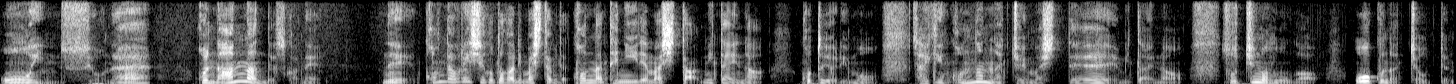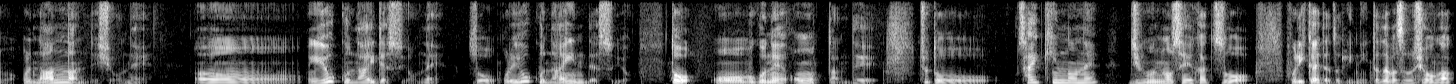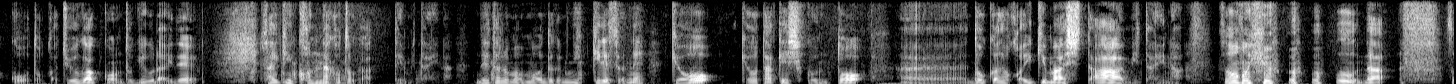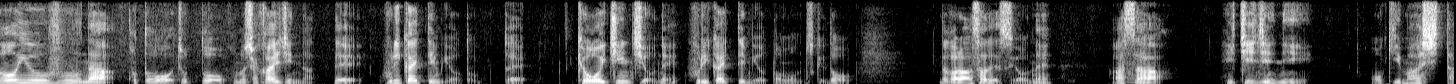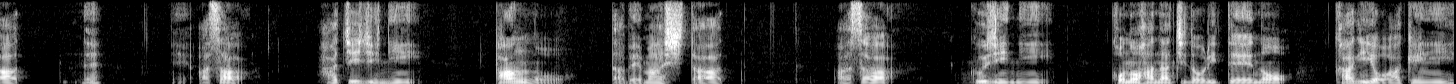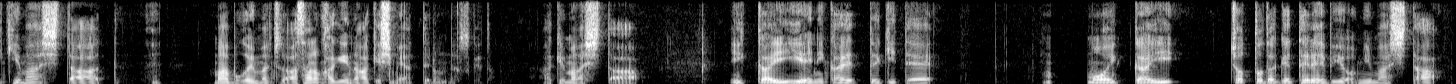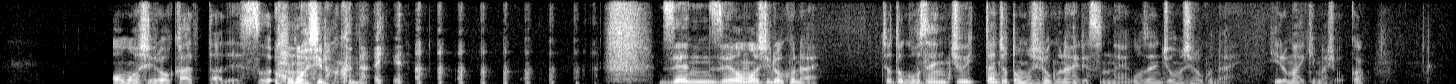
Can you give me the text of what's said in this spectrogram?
多いんですよね。これ何なんですかね？ねえ、こんな嬉しいことがありました、みたいな、こんなん手に入れました、みたいなことよりも、最近こんなんなっちゃいまして、みたいな、そっちの方が多くなっちゃうっていうのは、これ何なんでしょうね。うん、良くないですよね。そう、これ良くないんですよ。と、僕ね、思ったんで、ちょっと、最近のね、自分の生活を振り返った時に、例えばその小学校とか中学校の時ぐらいで、最近こんなことがあってみたいな。で、例えばもう、だから日記ですよね。今日、今日たけし君と、えー、どっかどっか行きました、みたいな。そういう風な、そういう風なことをちょっとこの社会人になって振り返ってみようと思って、今日一日をね、振り返ってみようと思うんですけど、だから朝ですよね。朝7時に起きました。ね。朝8時にパンを食べました。朝9時にこの花千鳥亭の鍵を開けに行きました、ね。まあ僕は今ちょっと朝の鍵の開け閉めやってるんですけど。開けました。一回家に帰ってきて、もう一回ちょっとだけテレビを見ました。面白かったです。面白くない全然面白くない。ちょっと午前中一旦ちょっと面白くないですね。午前中面白くない。昼間行きましょうか。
